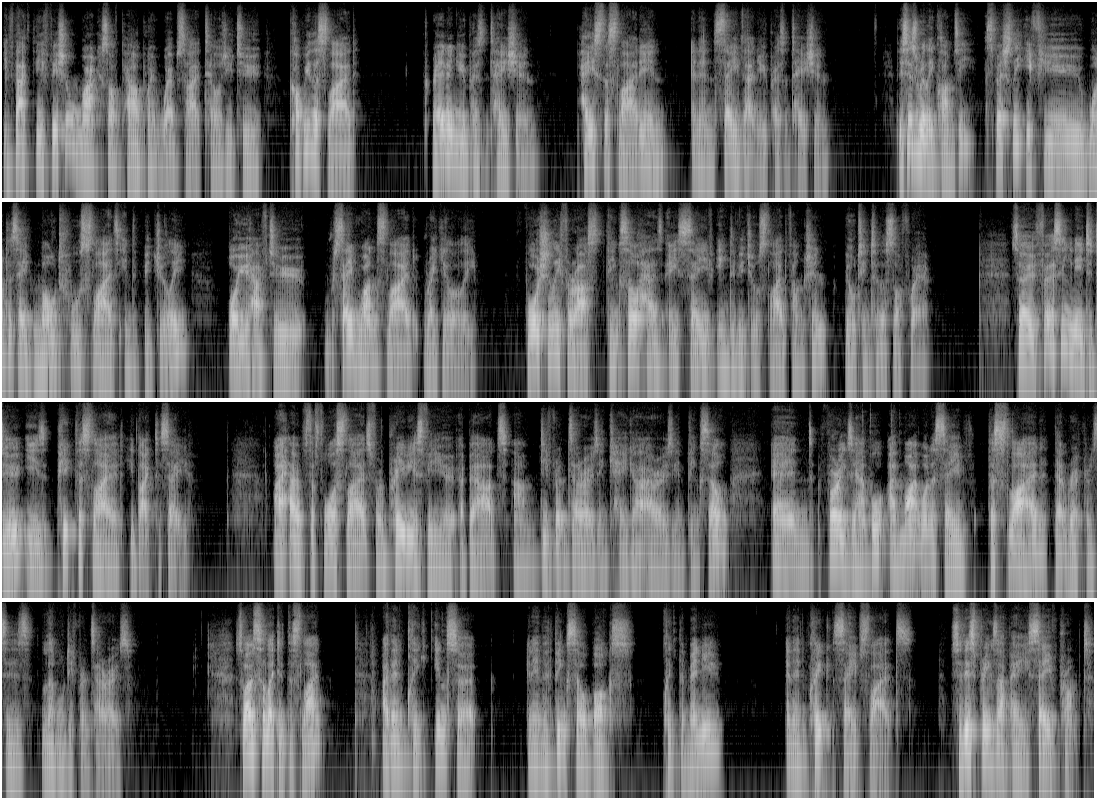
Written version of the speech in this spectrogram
In fact, the official Microsoft PowerPoint website tells you to copy the slide, create a new presentation, paste the slide in, and then save that new presentation. This is really clumsy, especially if you want to save multiple slides individually or you have to save one slide regularly. Fortunately for us, ThinkCell has a save individual slide function built into the software. So first thing you need to do is pick the slide you'd like to save. I have the four slides from a previous video about um, difference arrows and CAGR arrows in ThinkCell. And for example, I might want to save the slide that references level difference arrows. So I've selected the slide. I then click Insert and in the ThinkCell box, click the menu and then click Save Slides. So this brings up a save prompt.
